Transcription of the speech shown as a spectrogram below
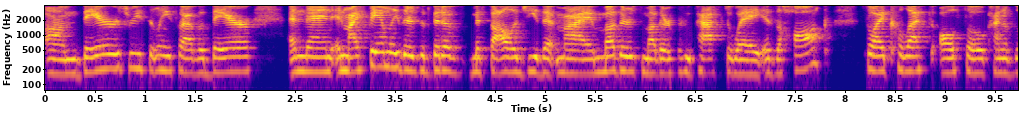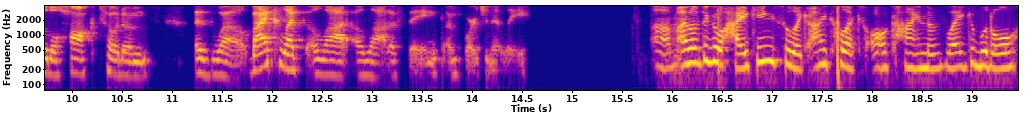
um, bears recently. So I have a bear. And then in my family, there's a bit of mythology that my mother's mother, who passed away, is a hawk. So I collect also kind of little hawk totems as well. But I collect a lot, a lot of things, unfortunately. Um, I love to go hiking, so like I collect all kind of like little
